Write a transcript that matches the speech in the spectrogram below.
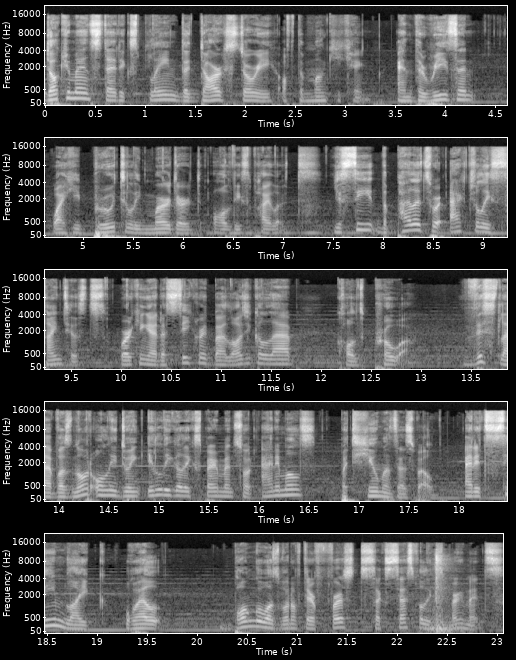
Documents that explained the dark story of the Monkey King and the reason why he brutally murdered all these pilots. You see, the pilots were actually scientists working at a secret biological lab called PROA. This lab was not only doing illegal experiments on animals, but humans as well. And it seemed like, well, Bongo was one of their first successful experiments.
